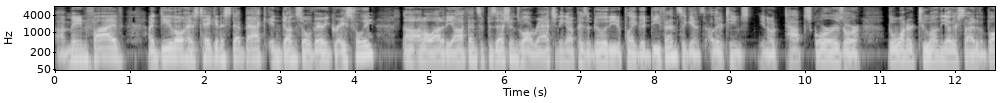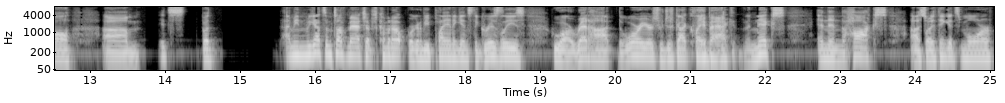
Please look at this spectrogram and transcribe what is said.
uh, main five. D'Lo has taken a step back and done so very gracefully uh, on a lot of the offensive possessions, while ratcheting up his ability to play good defense against other teams, you know, top scorers or the one or two on the other side of the ball. Um, it's but I mean, we got some tough matchups coming up. We're going to be playing against the Grizzlies, who are red hot, the Warriors, who just got Clay back, the Knicks, and then the Hawks. Uh, so I think it's more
